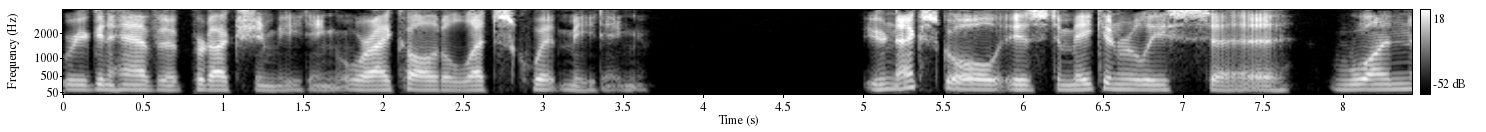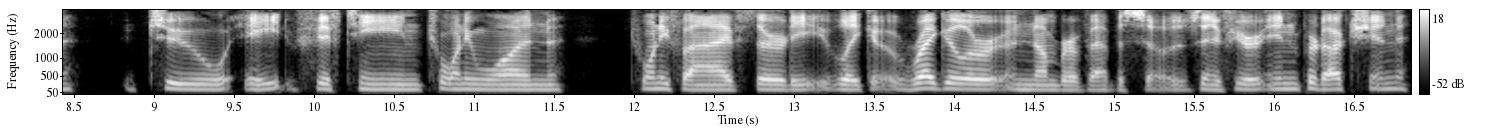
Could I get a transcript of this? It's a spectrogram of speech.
where you're going to have a production meeting, or I call it a let's quit meeting. Your next goal is to make and release uh, 1, 2, 8, 15, 21, 25, 30, like a regular number of episodes. And if you're in production,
